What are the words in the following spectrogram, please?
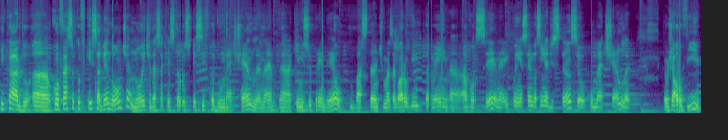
Ricardo, uh, confesso que eu fiquei sabendo ontem à noite dessa questão específica do Matt Chandler, né, uh, que me surpreendeu bastante, mas agora ouvindo também uh, a você, né, e conhecendo assim a distância o Matt Chandler, eu já ouvi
